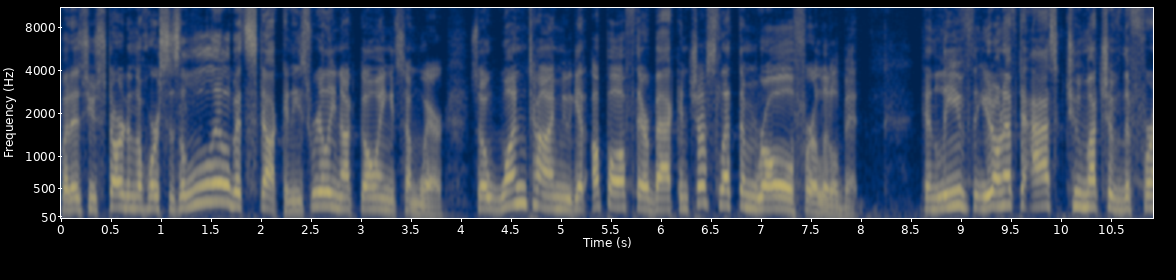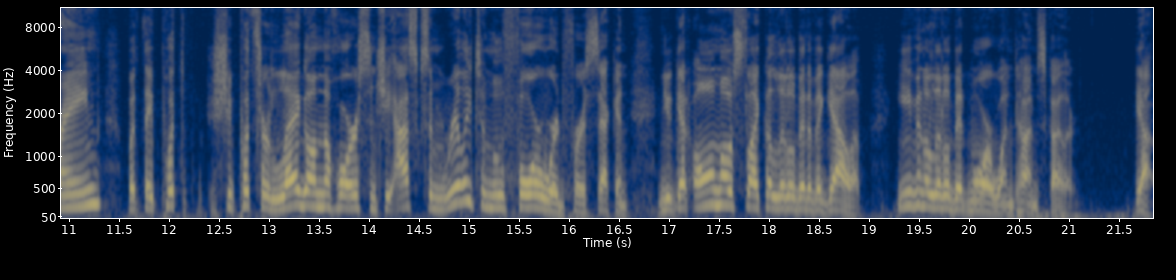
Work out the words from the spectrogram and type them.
but as you start and the horse is a little bit stuck and he's really not going somewhere. So one time you get up off their back and just let them roll for a little bit. Can leave, the, you don't have to ask too much of the frame, but they put, she puts her leg on the horse and she asks him really to move forward for a second. And you get almost like a little bit of a gallop. Even a little bit more one time, Skylar. Yeah.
